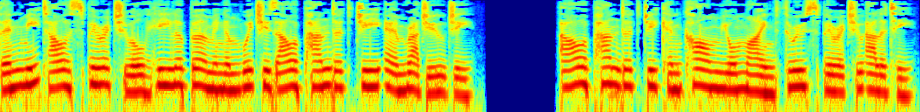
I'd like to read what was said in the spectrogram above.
then meet our spiritual healer Birmingham which is our Pandit GM Rajuji. Our Pandit ji can calm your mind through spirituality.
